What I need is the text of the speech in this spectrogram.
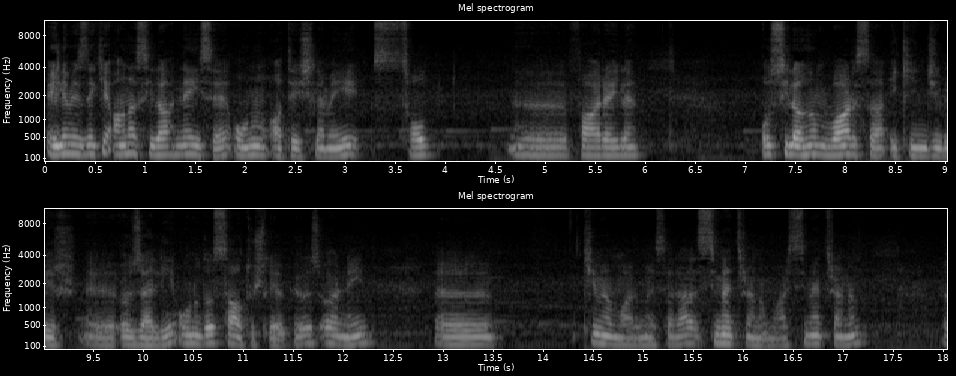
Elimizdeki ana silah neyse onu ateşlemeyi sol e, fareyle o silahın varsa ikinci bir e, özelliği onu da sağ tuşla yapıyoruz. Örneğin e, kimin var mesela? Symmetra'nın var. Symmetra'nın e,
